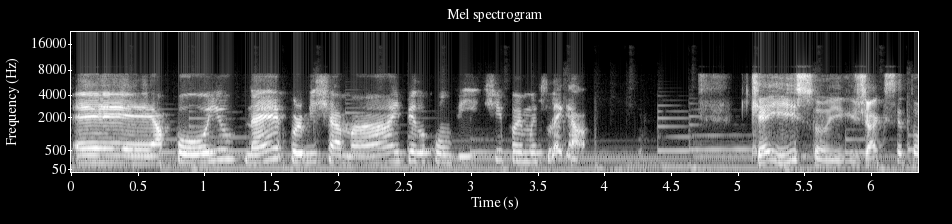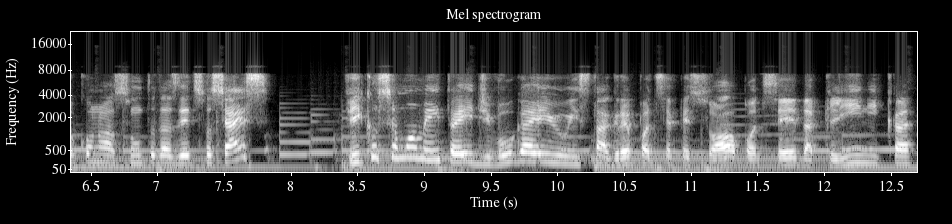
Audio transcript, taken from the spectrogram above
é, apoio, né, por me chamar e pelo convite, foi muito legal. Que é isso, e já que você tocou no assunto das redes sociais, Fica o seu momento aí, divulga aí o Instagram, pode ser pessoal, pode ser da clínica.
